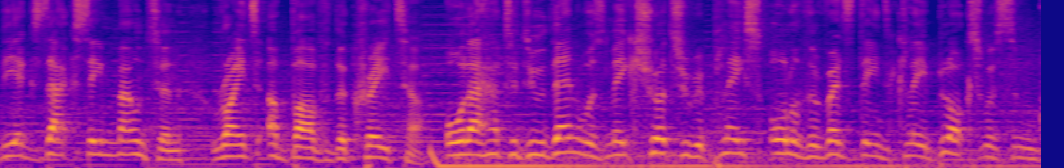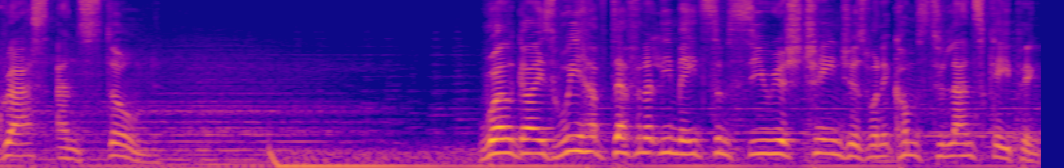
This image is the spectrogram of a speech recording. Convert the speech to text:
the exact same mountain right above the crater. All I had to do then was make sure to replace all of the red stained clay blocks with some grass and stone. Well guys, we have definitely made some serious changes when it comes to landscaping.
